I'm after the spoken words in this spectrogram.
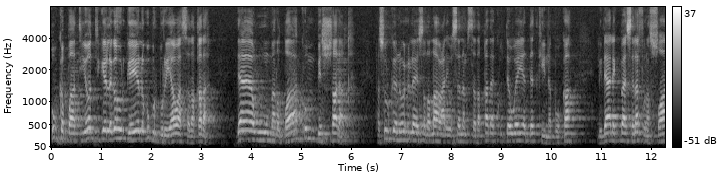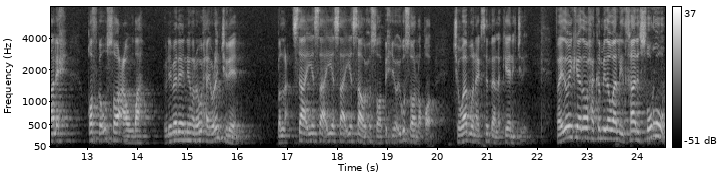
خوب كباتيات تجي لجهور جاي لجو بربريا وصدقة داو مرضاكم بالصدق. Rasuulkeenu wuxuu leeyahy sala allahu calayhi wasalam sadaqada ku daweeya dadkiina buka lidaalik baa salafuna saalix qofka u soo cawda culimadeennii hore waxay odhan jireen bal saa iyo saa iyo saa iyo saa waxu soo bixiyo igu soo noqo. Jawaab wanaagsan baa la keeni jiray. Faa'iidooyinkeeda waxaa ka mid a waa liidkhaali suruur.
